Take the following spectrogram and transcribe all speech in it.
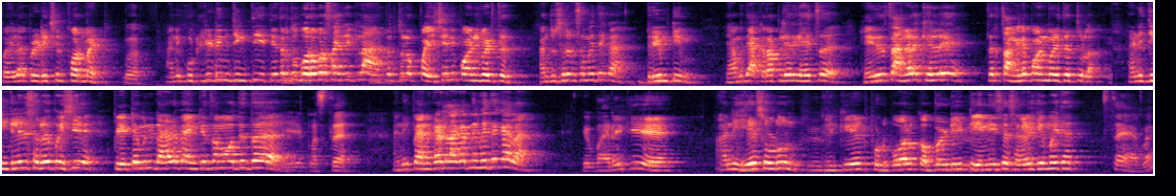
पहिला प्रिडिक्शन फॉर्मॅट आणि कुठली टीम जिंकती ते तर तू बरोबर सांगितला तर तुला पैसे आणि पॉईंट भेटतात. आणि दुसरं कसं माहितीये का ड्रीम टीम ह्यामध्ये अकरा प्लेअर घ्यायचं. हे जर चांगले खेळले तर चांगले पॉईंट मिळतात तुला. आणि जिंकलेले सगळे पैसे पेटीएम आणि डायरेक्ट बँकेत जमा होते तर मस्त आणि पॅन कार्ड लागत नाही माहितीये कायला हे भारी की आणि हे सोडून क्रिकेट फुटबॉल कबड्डी टेनिस हे सगळे गेम आहेत. आहे.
